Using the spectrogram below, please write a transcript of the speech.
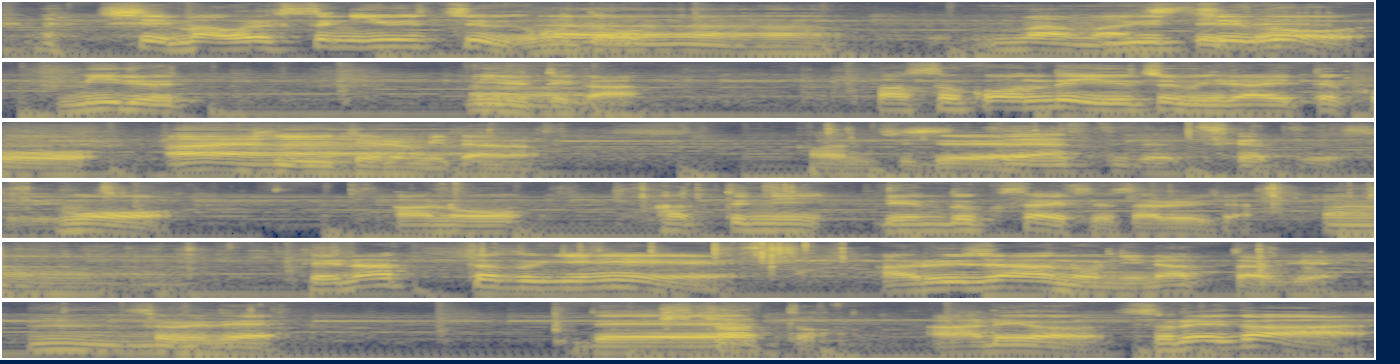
しまあ俺普通に YouTube 本うん当うんうん。まあまあ YouTube よを見る見るっていうかパソコンで YouTube 開いてこう聞いてるみたいな感じで。やってた使ってたそれ。もうあの勝手に連続再生されるじゃん。うんってなった時にアルジャーノンになったわけ。うんうん。それで。来であれよ。それが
